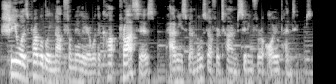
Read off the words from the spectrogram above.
She was probably not familiar with the co- process, having spent most of her time sitting for oil paintings.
